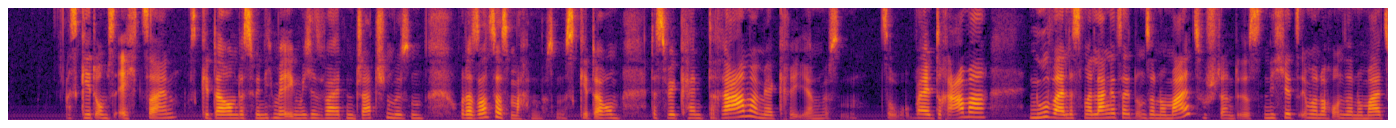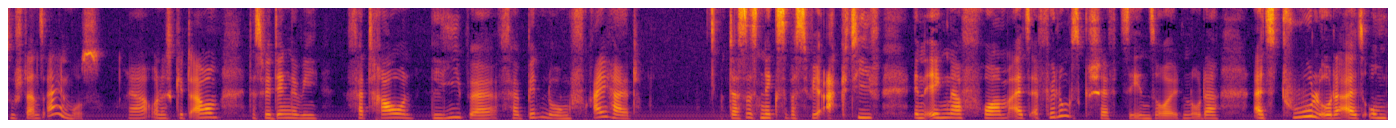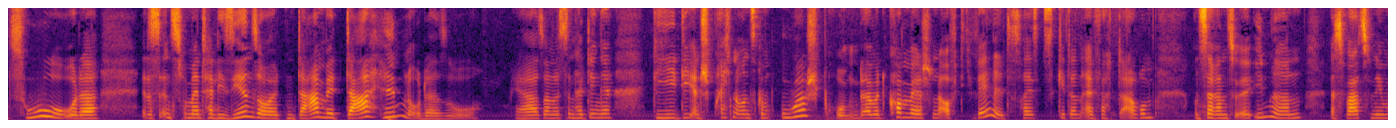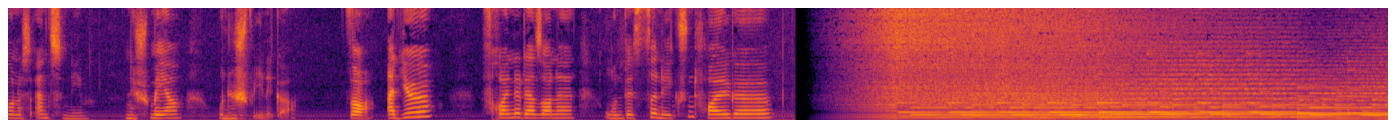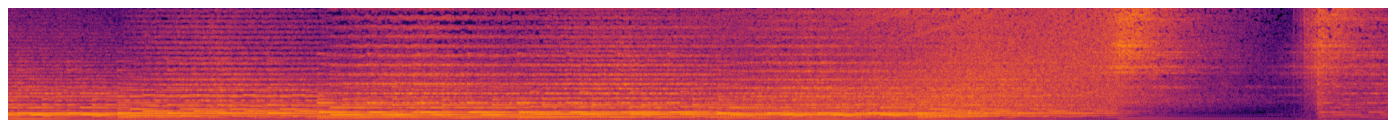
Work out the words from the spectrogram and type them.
Es geht ums Echtsein. Es geht darum, dass wir nicht mehr irgendwelche Wahrheiten judgen müssen oder sonst was machen müssen. Es geht darum, dass wir kein Drama mehr kreieren müssen. So, weil Drama, nur weil es mal lange Zeit unser Normalzustand ist, nicht jetzt immer noch unser Normalzustand sein muss. Ja, und es geht darum, dass wir Dinge wie Vertrauen, Liebe, Verbindung, Freiheit das ist nichts, was wir aktiv in irgendeiner Form als Erfüllungsgeschäft sehen sollten oder als Tool oder als Umzu oder das instrumentalisieren sollten, damit dahin oder so. Ja, sondern es sind halt Dinge, die, die entsprechen unserem Ursprung. Damit kommen wir ja schon auf die Welt. Das heißt, es geht dann einfach darum, uns daran zu erinnern, es wahrzunehmen und es anzunehmen. Nicht mehr und nicht weniger. So, adieu, Freunde der Sonne und bis zur nächsten Folge.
